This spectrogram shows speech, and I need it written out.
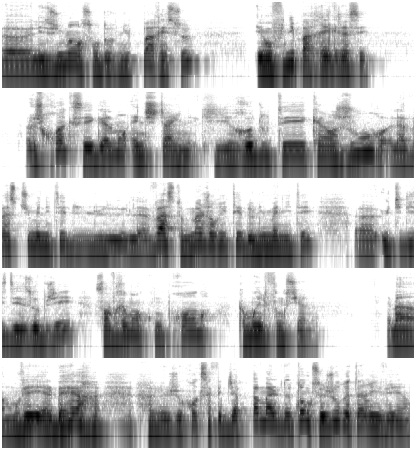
les humains sont devenus paresseux et ont fini par régresser. Euh, je crois que c'est également Einstein qui redoutait qu'un jour la vaste, majorité de l'humanité euh, utilise des objets sans vraiment comprendre comment ils fonctionnent. Eh ben, mon vieil Albert, je crois que ça fait déjà pas mal de temps que ce jour est arrivé. Hein.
